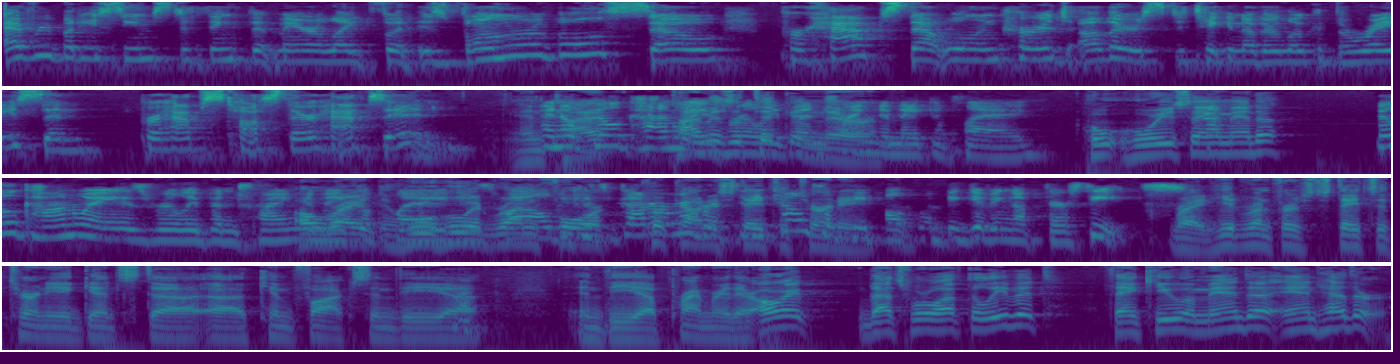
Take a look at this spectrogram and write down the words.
everybody seems to think that Mayor Lightfoot is vulnerable. So perhaps that will encourage others to take another look at the race and perhaps toss their hats in. And I know time- Bill time Conway's is a really been there. trying to make a play. Who, who are you saying, Amanda? Bill Conway has really been trying to Oh, make right, a play who had as run well for because you got to remember, County city State's council attorney. people would be giving up their seats. Right, he had run for state's attorney against uh, uh, Kim Foxx in the uh, in the uh, primary there. All right, that's where we'll have to leave it. Thank you, Amanda and Heather.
